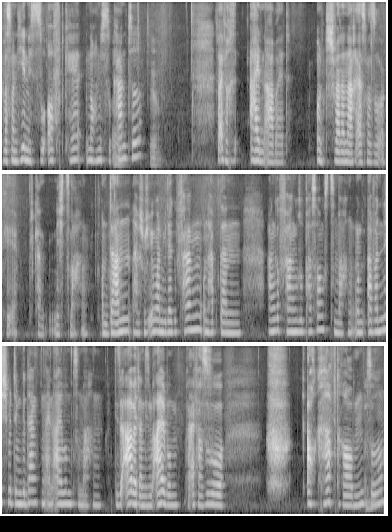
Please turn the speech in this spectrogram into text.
was man hier nicht so oft noch nicht so kannte. Ja. Es war einfach Heidenarbeit. Und ich war danach erstmal so, okay, ich kann nichts machen. Und dann habe ich mich irgendwann wieder gefangen und habe dann angefangen, so ein paar Songs zu machen und aber nicht mit dem Gedanken, ein Album zu machen. Diese Arbeit an diesem Album war einfach so auch kraftraubend. Mhm. So.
